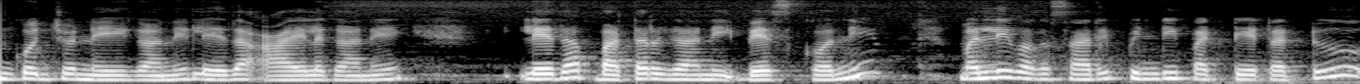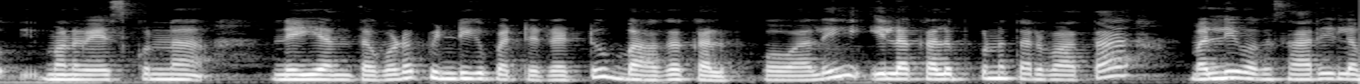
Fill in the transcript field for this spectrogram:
ఇంకొంచెం నెయ్యి కానీ లేదా ఆయిల్ కానీ లేదా బటర్ కానీ వేసుకొని మళ్ళీ ఒకసారి పిండి పట్టేటట్టు మనం వేసుకున్న నెయ్యి అంతా కూడా పిండికి పట్టేటట్టు బాగా కలుపుకోవాలి. ఇలా కలుపుకున్న తర్వాత మళ్ళీ ఒకసారి ఇలా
